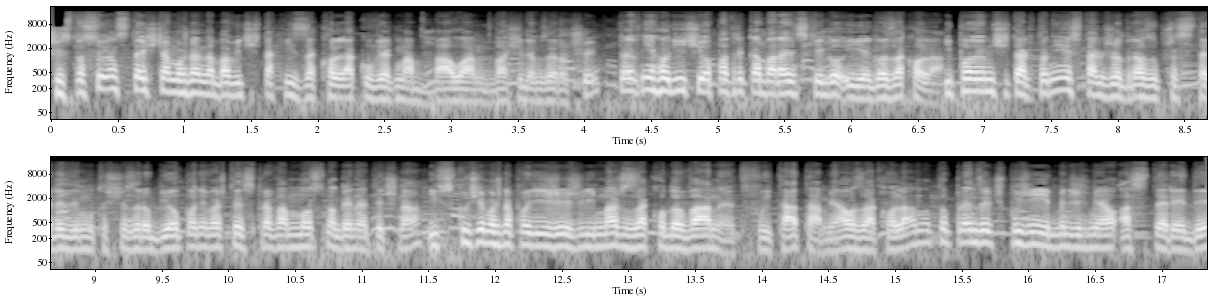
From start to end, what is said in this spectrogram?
Czy stosując teścia można nabawić takich zakolaków jak ma Bałan 2703? Pewnie chodzi Ci o Patryka Barańskiego i jego zakola. I powiem Ci tak, to nie jest tak, że od razu przez sterydy mu to się zrobiło, ponieważ to jest sprawa mocno genetyczna i w skrócie można powiedzieć, że jeżeli masz zakodowane, Twój tata miał zakola, no to prędzej czy później będziesz miał asterydy,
